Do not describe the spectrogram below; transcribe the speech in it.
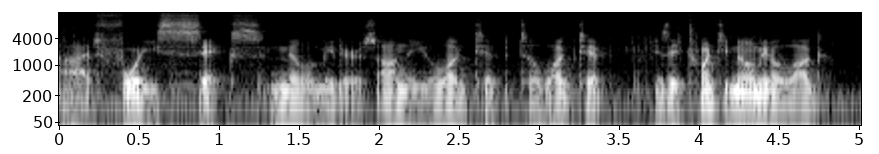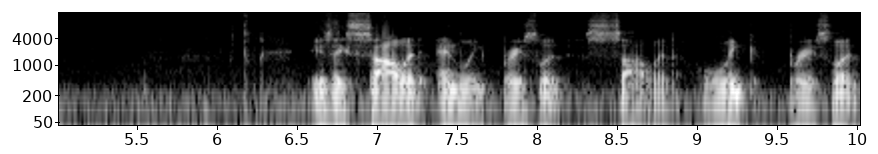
Uh, it's 46 millimeters on the lug tip to lug tip. Is a 20 millimeter lug. Is a solid end link bracelet, solid link bracelet.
